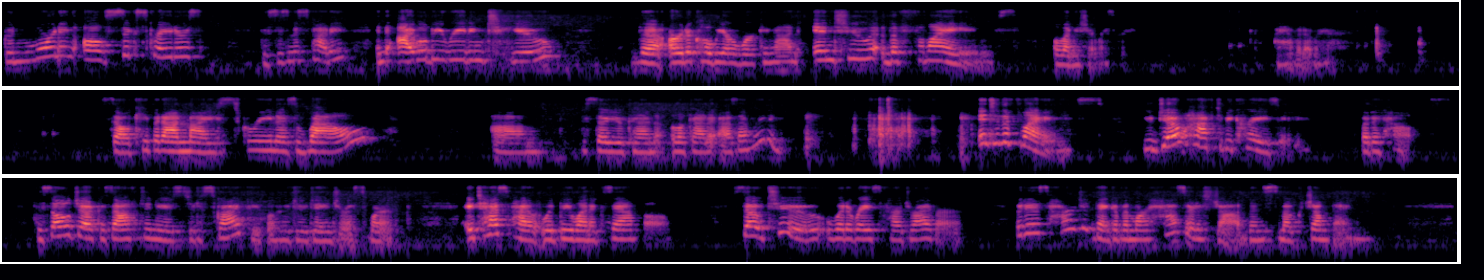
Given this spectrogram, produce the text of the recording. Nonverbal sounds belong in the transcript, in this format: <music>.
Good morning, all sixth graders. This is Miss Petty, and I will be reading to you the article we are working on, Into the Flames. Oh, let me share my screen. I have it over here. So I'll keep it on my screen as well, um, so you can look at it as I'm reading. Into the Flames. You don't have to be crazy, but it helps. This old joke is often used to describe people who do dangerous work. A test pilot would be one example. So, too, would a race car driver. But it is hard to think of a more hazardous job than smoke jumping.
